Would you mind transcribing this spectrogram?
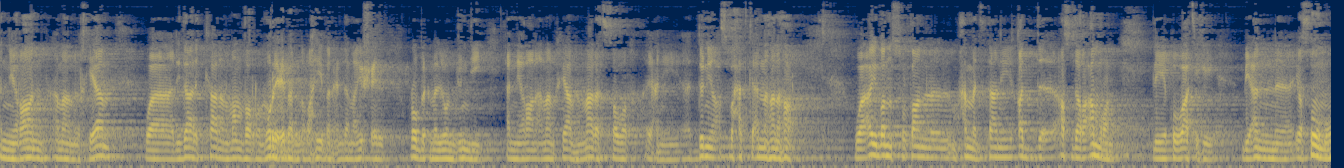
النيران أمام الخيام ولذلك كان المنظر مرعبا رهيبا عندما يشعل ربع مليون جندي النيران أمام خيامهم. ماذا تتصور؟ يعني الدنيا أصبحت كأنها نهار. وأيضا السلطان محمد الثاني قد أصدر أمرا لقواته بأن يصوموا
